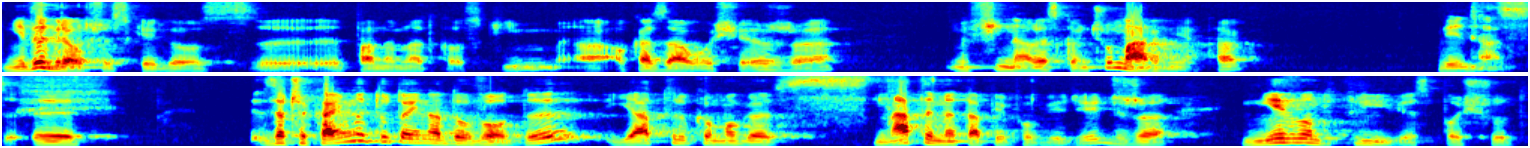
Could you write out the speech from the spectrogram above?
nie wygrał wszystkiego z panem Latkowskim, a okazało się, że w finale skończył marnie. Tak? Więc tak. zaczekajmy tutaj na dowody. Ja tylko mogę na tym etapie powiedzieć, że niewątpliwie spośród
